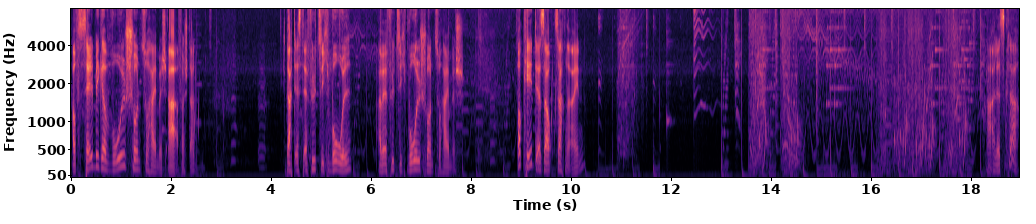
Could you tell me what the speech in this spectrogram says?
auf selbiger Wohl schon zu heimisch. Ah, verstanden. Ich dachte erst, er fühlt sich wohl, aber er fühlt sich wohl schon zu heimisch. Okay, der saugt Sachen ein. Alles klar.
